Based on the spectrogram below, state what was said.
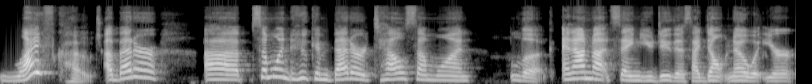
life coach, a better uh someone who can better tell someone look and i'm not saying you do this i don't know what your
